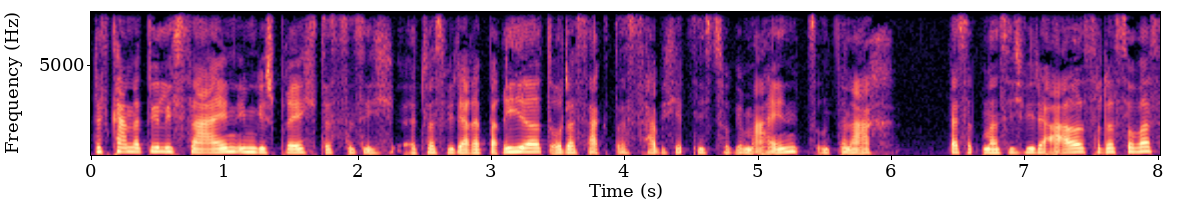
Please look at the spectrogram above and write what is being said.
Das kann natürlich sein im Gespräch, dass man sich etwas wieder repariert oder sagt, das habe ich jetzt nicht so gemeint und danach bessert man sich wieder aus oder sowas.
